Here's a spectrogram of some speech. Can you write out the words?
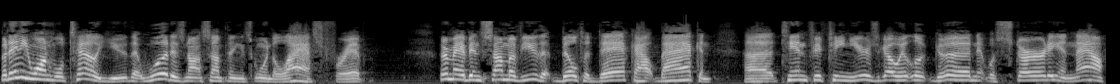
But anyone will tell you that wood is not something that's going to last forever. There may have been some of you that built a deck out back and uh, 10, 15 years ago it looked good and it was sturdy and now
